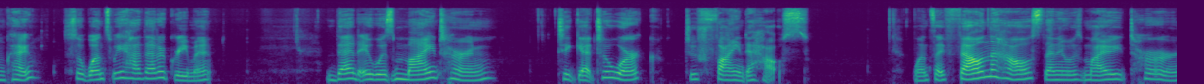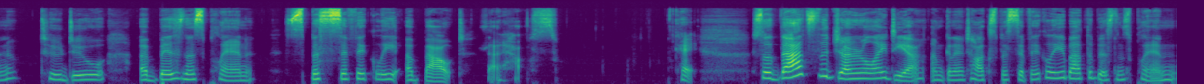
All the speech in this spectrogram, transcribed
Okay, so once we had that agreement, then it was my turn to get to work to find a house. Once I found the house, then it was my turn to do a business plan specifically about that house. Okay, so that's the general idea. I'm going to talk specifically about the business plan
